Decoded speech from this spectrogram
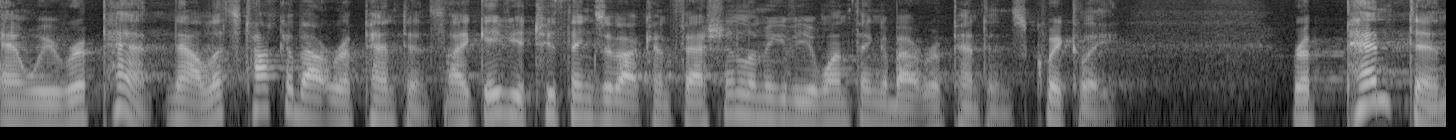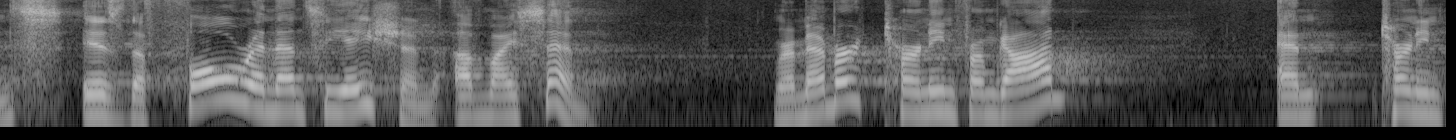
and we repent. Now, let's talk about repentance. I gave you two things about confession. Let me give you one thing about repentance quickly. Repentance is the full renunciation of my sin. Remember, turning from God and turning,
